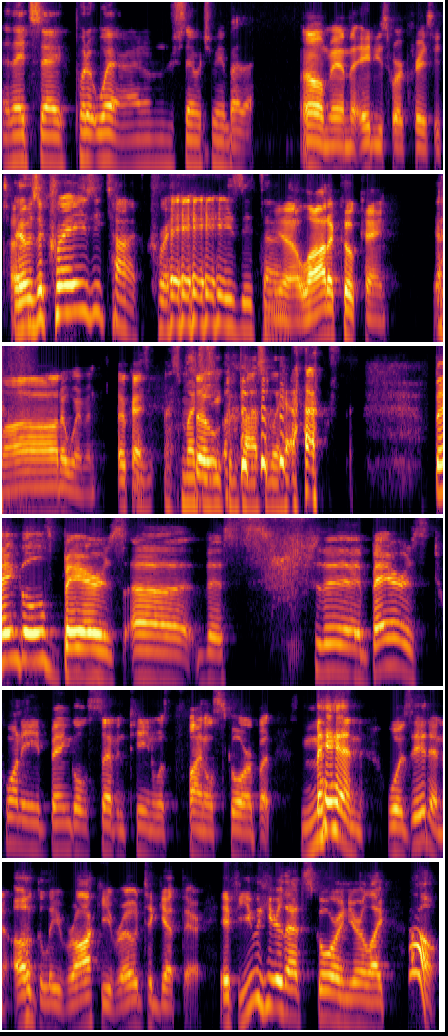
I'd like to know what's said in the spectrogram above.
and they'd say, "Put it where?" I don't understand what you mean by that. oh man, the '80s were a crazy time. It was a crazy time, crazy time. yeah, a lot of cocaine, a lot of women. Okay, as, as much So- as you can possibly have. Bengals Bears. Uh, this the Bears 20, Bengals 17 was the final score, but man, was it an ugly, rocky road to get there. If you hear that score and you're like, oh,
